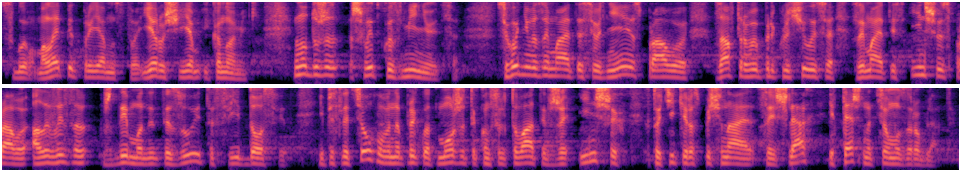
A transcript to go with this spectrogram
особливо мале підприємництво, є рушієм економіки. Воно дуже швидко змінюється. Сьогодні ви займаєтеся однією справою, завтра ви переключилися, займаєтесь іншою справою, але ви завжди монетизуєте свій досвід. І після цього ви, наприклад, можете консультувати вже інших, хто тільки розпочинає цей шлях, і теж на цьому заробляти.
